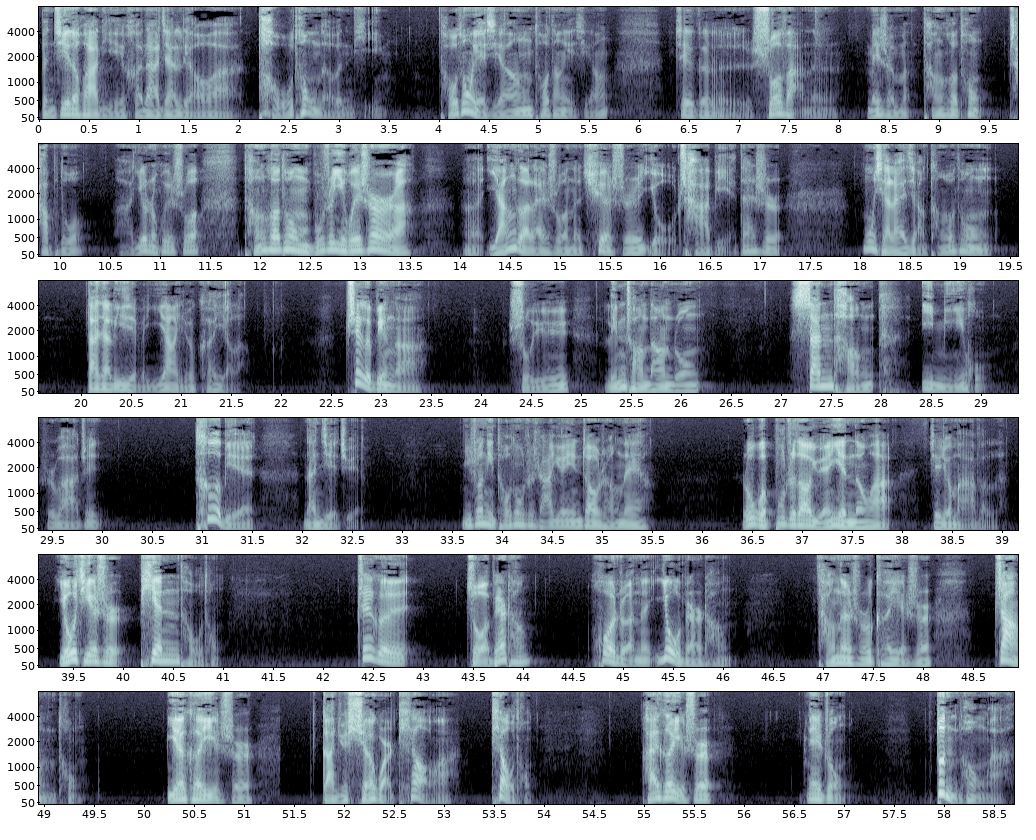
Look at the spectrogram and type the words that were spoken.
本期的话题和大家聊啊头痛的问题，头痛也行，头疼也行，这个说法呢没什么，疼和痛差不多啊。有人会说疼和痛不是一回事儿啊，呃，严格来说呢确实有差别，但是目前来讲疼和痛大家理解为一样也就可以了。这个病啊属于临床当中三疼一迷糊。是吧？这特别难解决。你说你头痛是啥原因造成的呀？如果不知道原因的话，这就麻烦了。尤其是偏头痛，这个左边疼，或者呢右边疼，疼的时候可以是胀痛，也可以是感觉血管跳啊跳痛，还可以是那种钝痛啊。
